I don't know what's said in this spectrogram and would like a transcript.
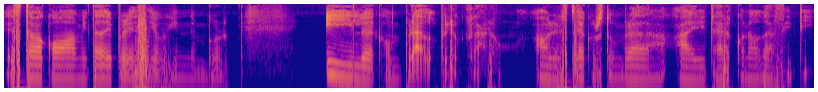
estaba como a mitad de precio Hindenburg. Y lo he comprado, pero claro, ahora estoy acostumbrada a editar con Audacity.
